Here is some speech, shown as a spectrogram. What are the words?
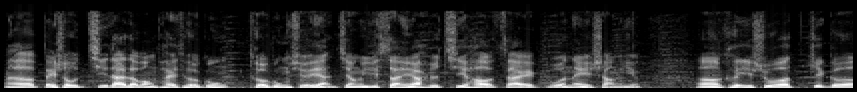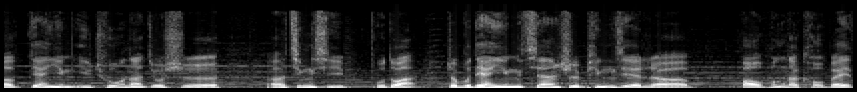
呃备受期待的《王牌特工：特工学院》将于三月二十七号在国内上映。呃，可以说这个电影一出呢，就是呃惊喜不断。这部电影先是凭借着。爆棚的口碑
